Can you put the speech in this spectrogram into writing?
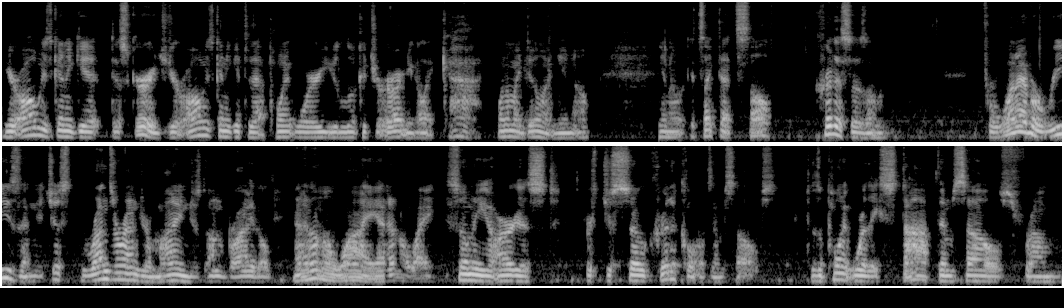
you're always going to get discouraged you're always going to get to that point where you look at your art and you go like god what am i doing you know you know, it's like that self criticism. For whatever reason, it just runs around your mind just unbridled. And I don't know why. I don't know why so many artists are just so critical of themselves to the point where they stop themselves from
